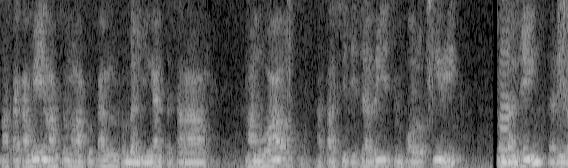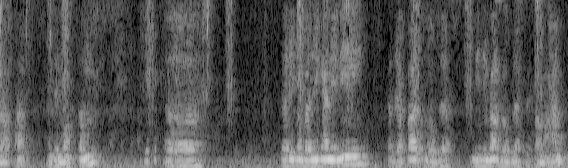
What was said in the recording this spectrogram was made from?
Maka kami langsung melakukan pembandingan secara manual atas sidik jari jempol kiri pembanding dari lapas nanti mortem uh, dari pembandingan ini terdapat 12 minimal 12 kesamaan.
